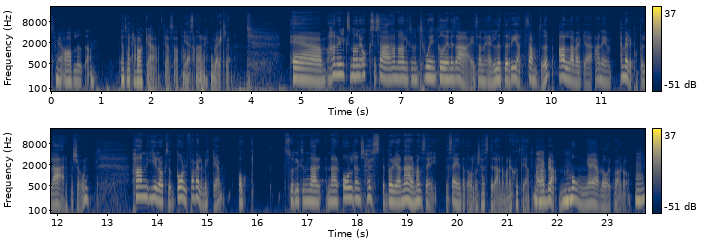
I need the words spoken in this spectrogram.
Som är avliden. Jag tar tillbaka att jag sa att han Ja, var störig. Verkligen. Ehm, han är liksom, han är också så här, han har liksom en twinkle in his eyes. Han är lite retsam typ. Alla verkar, han är en väldigt populär person. Han gillar också att golfa väldigt mycket. Och så liksom när, när ålderns höst börjar närma sig, jag säger inte att ålderns höst är där när man är 71, man Nej, har bra. Mm. många jävla år kvar då, Mm.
